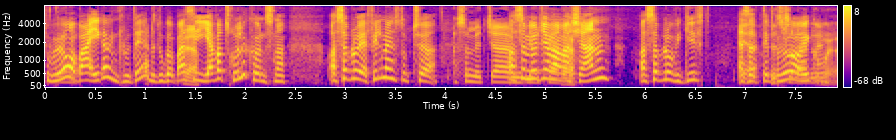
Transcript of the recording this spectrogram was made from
Du behøver bare ikke at inkludere det. Du kan bare ja. sige, jeg var tryllekunstner, og så blev jeg filminstruktør. Og så mødte jeg, og så mødte jeg Mama Chan, og så blev vi gift. Altså, ja, det, det behøver ikke.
